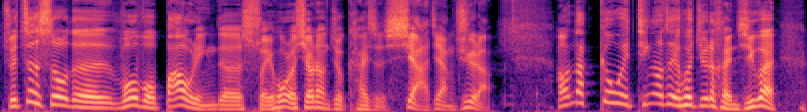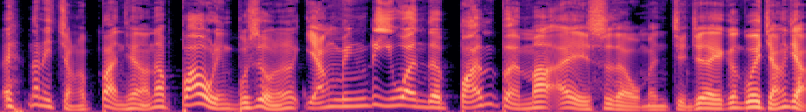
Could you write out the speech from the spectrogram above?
所以这时候的 Volvo 八五零的水货的销量就开始下降去了。好，那各位听到这里会觉得很奇怪，哎，那你讲了半天啊，那八五零不是有那扬名立万的版本吗？哎，是的，我们紧接着也跟各位讲讲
